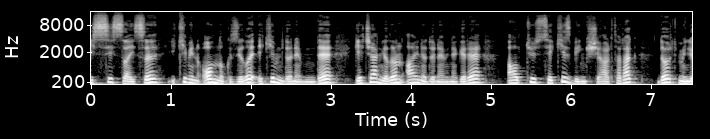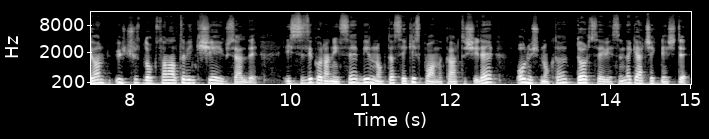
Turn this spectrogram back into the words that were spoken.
işsiz sayısı 2019 yılı Ekim döneminde geçen yılın aynı dönemine göre 608 bin kişi artarak 4 milyon 396 bin kişiye yükseldi. İşsizlik oranı ise 1.8 puanlık artış ile 13.4 seviyesinde gerçekleşti.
